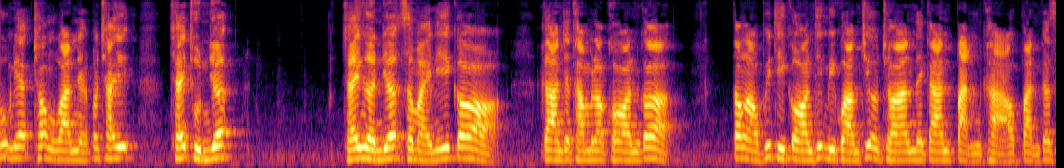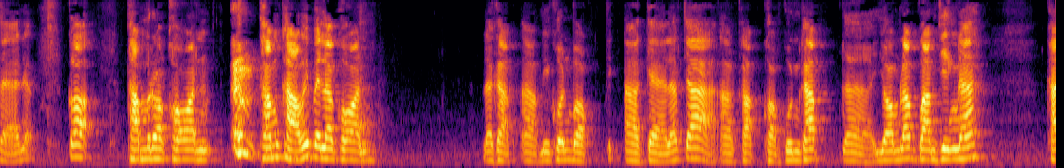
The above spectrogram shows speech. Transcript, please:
พวกเนี้ยช่องวันเนี่ยก็ใช้ใช้ทุนเยอะ ใช้เงินเยอะสมัยนี้ก็การจะทำละครก็ ต้องเอาพิธีกรที่มีความเชี่ยวชาญในการปั่นข่าวปั่นกระแสเนี่ย ก็ทำละครทำข่าวให้เป็นละครนะครับอ่ามีคนบอกอ่าแก่แล้วจ้าอ่าครับขอบคุณครับอ่ายอมรับความจริงนะ ใคร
